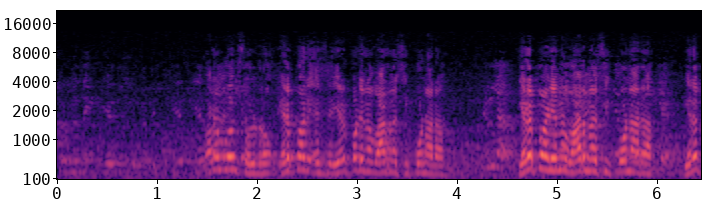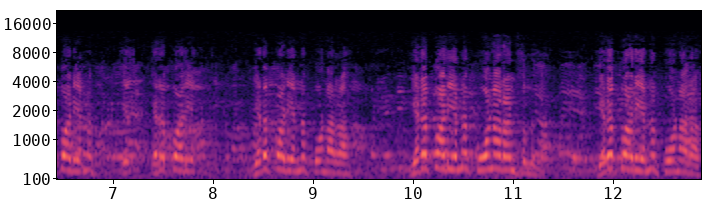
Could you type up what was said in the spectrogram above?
சொன்னது? எது சொன்னது? எது- எது- வரும்போது சொல்றோம். எடப்பாடி எடப்பாடி என்ன வாரணாசி போனாரா? எடப்பாடி என்ன வாரணாசி போனாரா? எடப்பாடி என்ன எடப்பாடி எடப்பாடி என்ன போனாரா? எடப்பாடி என்ன போனாரான்னு சொல்லுங்க. எடப்பாடி என்ன போனாரா?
